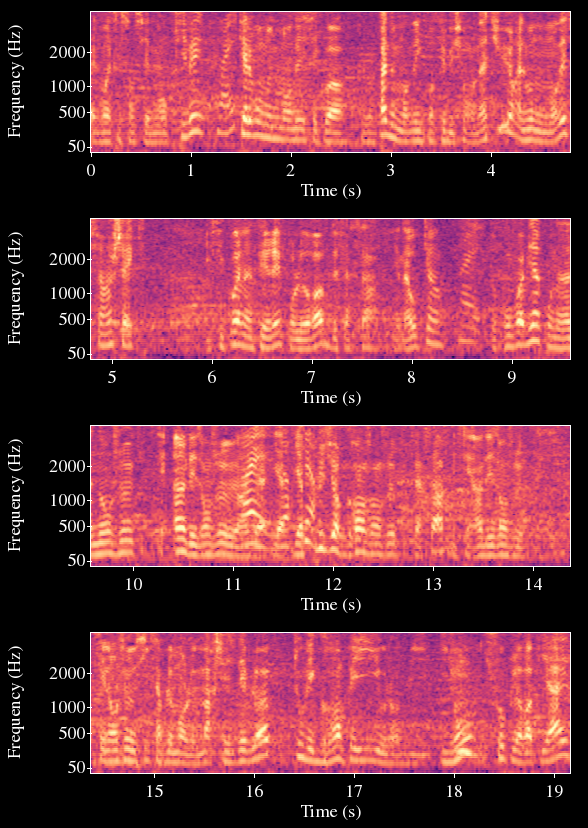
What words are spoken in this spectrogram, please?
elles vont être essentiellement privées. Ce qu'elles vont nous demander, c'est quoi? Elles ne vont pas nous demander une contribution en nature, elles vont nous demander de faire un chèque. Et c'est quoi l'intérêt pour l'Europe de faire ça? Il n'y en a aucun. Donc on voit bien qu'on a un enjeu, c'est un des enjeux. Hein. il, y a, plusieurs grands enjeux pour faire ça, mais c'est un des enjeux. C'est l'enjeu aussi que simplement le marché se développe. Tous les grands pays aujourd'hui y vont. Mm. Il faut que l'Europe y aille.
